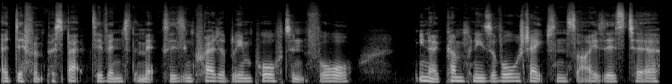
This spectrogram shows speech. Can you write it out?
a different perspective into the mix is incredibly important for, you know, companies of all shapes and sizes to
